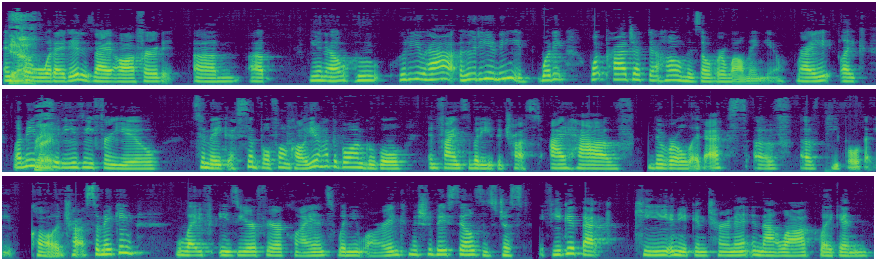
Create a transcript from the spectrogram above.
And yeah. so what I did is I offered um, up, you know, who who do you have? Who do you need? What do you, what project at home is overwhelming you, right? Like, let me make right. it easy for you to make a simple phone call. You don't have to go on Google and find somebody you can trust. I have the Rolodex of of people that you call and trust. So making life easier for your clients when you are in commission based sales is just if you get that key and you can turn it in that lock, like and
